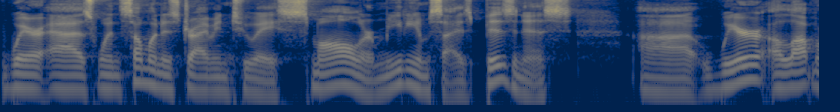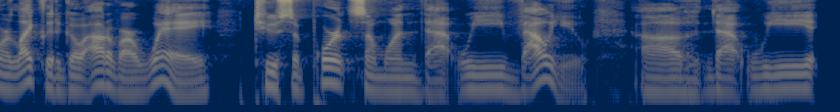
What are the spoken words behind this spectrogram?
whereas when someone is driving to a small or medium sized business, uh, we're a lot more likely to go out of our way to support someone that we value, uh, that we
